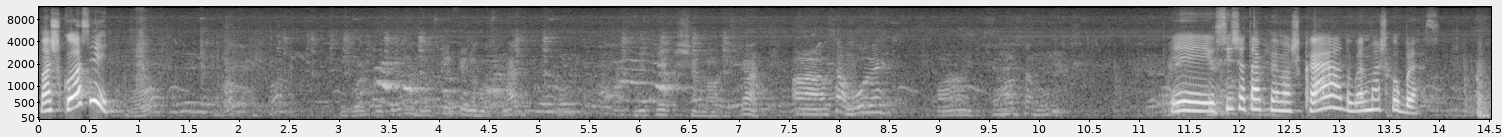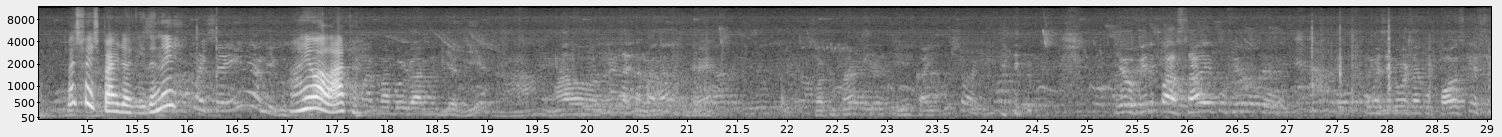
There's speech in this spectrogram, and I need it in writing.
Machucou, Cícero? Ah, o SAMU, né? Ah, chamar o SAMU. Ei, o Cícero já tá com o pé machucado, agora machucou o braço. Mas faz parte da vida, né? Arranhou a lata. uma, uma bordada no dia a dia. Ah, não é nada, nada. É. Só que para não cair por sorte. E eu vi ele passar e por fim eu comecei a conversar com o Paulo e esqueci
